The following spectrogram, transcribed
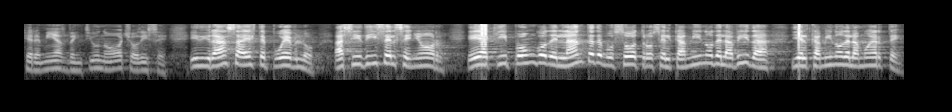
Jeremías 21:8 dice, y dirás a este pueblo, así dice el Señor, he aquí pongo delante de vosotros el camino de la vida y el camino de la muerte.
